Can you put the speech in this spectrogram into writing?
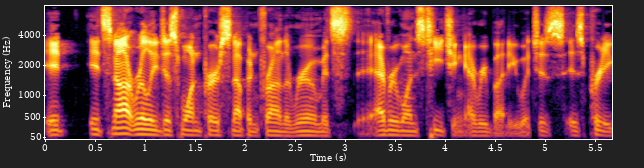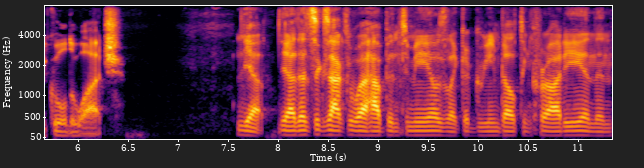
it it's not really just one person up in front of the room. It's everyone's teaching everybody, which is is pretty cool to watch. Yeah, yeah, that's exactly what happened to me. I was like a green belt in karate, and then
